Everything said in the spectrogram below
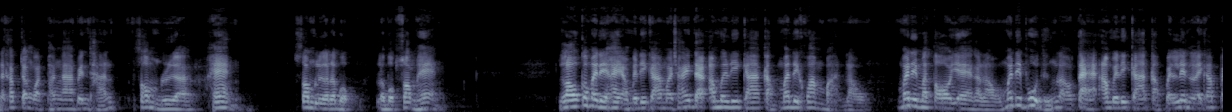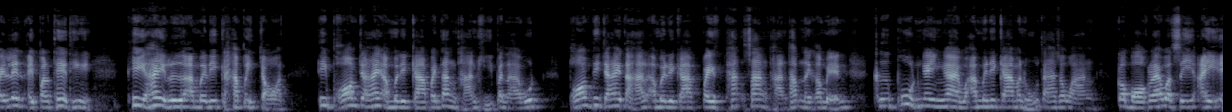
นะครับ จังหวัดพังงาเป็นฐานซ่อมเรือแห้ง ซ่อมเรือระบบ ระบบซ่อมแห้ง เราก็ไม่ได้ให้อเมริกามาใช้แต่อเมริกากลับไม่ได้คว่ำบาตรเรา ไม่ได้มาตอแยกับเรา ไม่ได้พูดถึงเรา แต่อเมริกากลับไปเล่นอะไรครับ ไปเล่นไอ้ประเทศที่ที่ให้เรืออเมริกาไปจอด ที่พร้อมจะให้อเมริกาไปตั้งฐานขีปนาวุธ พร้อมที่จะให้ทหารอเมริกาไปสร้างฐานทัพในเขมรคือพูดง่ายๆว่าอเมริกามันหูตาสว่าง ก็บอกแล้วว่า CIA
